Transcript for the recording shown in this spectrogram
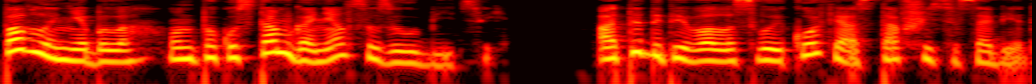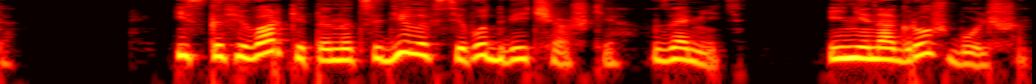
Павла не было он по кустам гонялся за убийцей а ты допивала свой кофе оставшийся с обеда. Из кофеварки ты нацедила всего две чашки заметь и не на грош больше.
